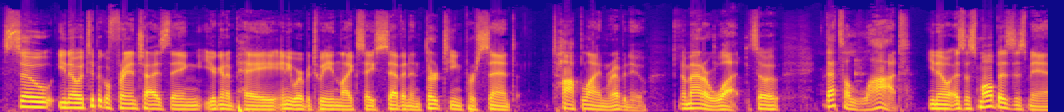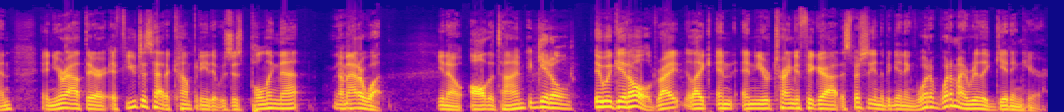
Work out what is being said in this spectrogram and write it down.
So, you know, a typical franchise thing, you're going to pay anywhere between like say seven and thirteen percent top line revenue, no matter what. So that's a lot. You know, as a small businessman, and you're out there, if you just had a company that was just pulling that, no matter what, you know, all the time, It'd Get old. it would get old, right? Like, and and you're trying to figure out, especially in the beginning, what what am I really getting here?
